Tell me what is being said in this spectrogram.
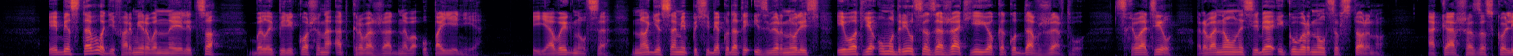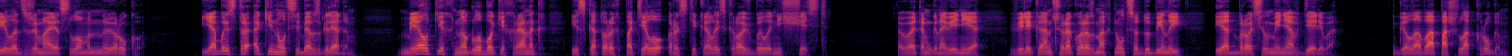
И без того деформированное лицо было перекошено от кровожадного упоения. Я выгнулся, ноги сами по себе куда-то извернулись, и вот я умудрился зажать ее, как удав жертву. Схватил, рванул на себя и кувырнулся в сторону. А Карша заскулила, сжимая сломанную руку. Я быстро окинул себя взглядом. Мелких, но глубоких ранок, из которых по телу растекалась кровь, было не счесть. В это мгновение великан широко размахнулся дубиной и отбросил меня в дерево. Голова пошла кругом,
